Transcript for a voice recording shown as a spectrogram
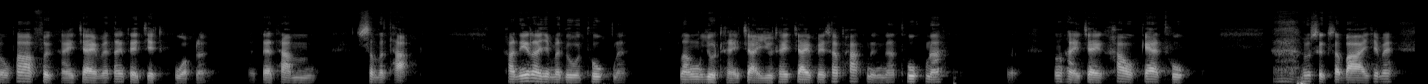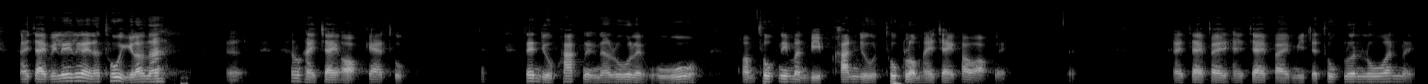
ลวงพ่อฝึกหายใจมาตั้งแต่เจ็ดขวบแล้วแต่ทำสมถะคราวนี้เราจะมาดูทุกนะลองหยุดหายใจหยุดหายใจไปสักพักหนึ่งนะทุกนะต้องหายใจเข้าแก้ทุกรู้สึกสบายใช่ไหมหายใจไปเรื่อยๆนะทุกอีกแล้วนะต้องหายใจออกแก้ทุกเล่นอยู่พักหนึ่งนะรู้เลยโอ้ ความทุกข์นี่มันบีบคั้นอยู่ทุกลมหายใจเข้าออกเลย หายใจไปหายใจไปมีแต่ทุกข์ล้วนๆเลย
